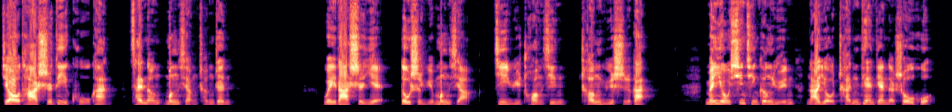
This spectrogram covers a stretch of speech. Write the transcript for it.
脚踏实地苦干，才能梦想成真。伟大事业都始于梦想，基于创新，成于实干。没有辛勤耕耘，哪有沉甸甸的收获？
